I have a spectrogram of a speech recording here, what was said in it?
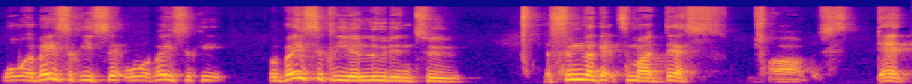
what we're basically saying, what we're basically we're basically alluding to, as soon as I get to my desk, oh, it's dead.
